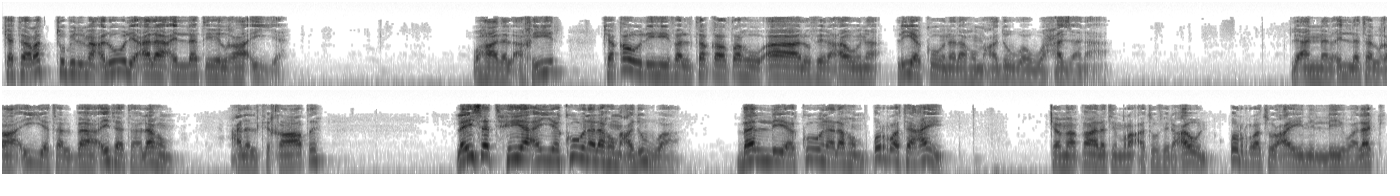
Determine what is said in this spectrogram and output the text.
كترتب المعلول على علته الغائية. وهذا الأخير كقوله فالتقطه آل فرعون ليكون لهم عدوا وحزنا. لأن العلة الغائية الباعثة لهم على التقاطه ليست هي أن يكون لهم عدوا بل ليكون لهم قرة عين. كما قالت امرأة فرعون قرة عين لي ولك.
